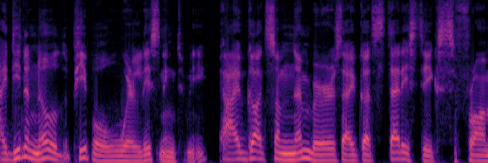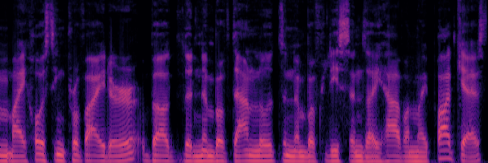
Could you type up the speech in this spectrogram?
I didn't know the people were listening to me. I've got some numbers. I've got statistics from my hosting provider about the number of downloads, the number of listens I have on my podcast.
